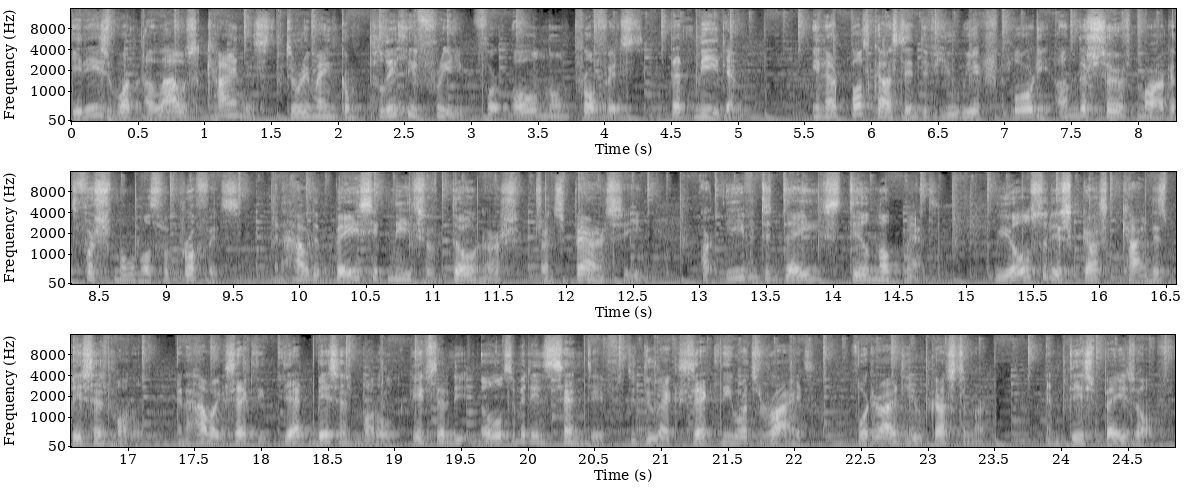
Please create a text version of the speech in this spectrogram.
It is what allows Kindest to remain completely free for all nonprofits that need them. In our podcast interview, we explore the underserved market for small not for profits and how the basic needs of donors, transparency, are even today still not met. We also discuss Kindest business model and how exactly that business model gives them the ultimate incentive to do exactly what's right for their ideal customer. And this pays off.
